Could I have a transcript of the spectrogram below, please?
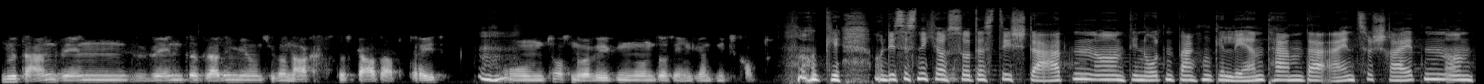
nur dann, wenn, wenn der Wladimir uns über Nacht das Gas abdreht mhm. und aus Norwegen und aus England nichts kommt. Okay. Und ist es nicht auch so, dass die Staaten und die Notenbanken gelernt haben, da einzuschreiten und,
